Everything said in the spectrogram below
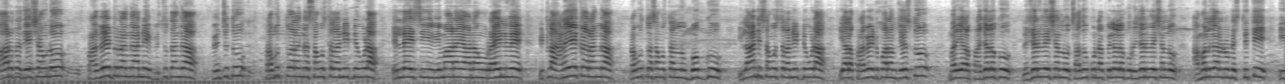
భారతదేశంలో ప్రైవేటు రంగాన్ని విస్తృతంగా పెంచుతూ ప్రభుత్వ రంగ సంస్థలన్నింటినీ కూడా ఎల్ఐసి విమానయానం రైల్వే ఇట్లా అనేక రంగ ప్రభుత్వ సంస్థలను బొగ్గు ఇలాంటి సంస్థలన్నింటినీ కూడా ఇవాళ ప్రైవేటు పరం చేస్తూ మరి ఇలా ప్రజలకు రిజర్వేషన్లు చదువుకున్న పిల్లలకు రిజర్వేషన్లు అమలు కానటువంటి స్థితి ఈ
